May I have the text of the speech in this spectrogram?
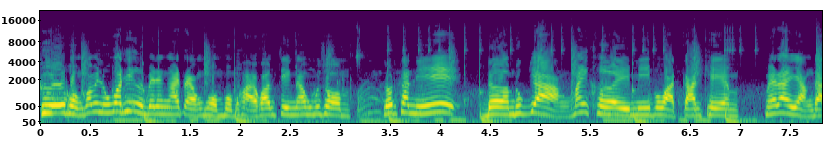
คือผมก็ไม่รู้ว่าที่อื่นเป็นยังไงแต่ของผมผมขายความจริงนะคุณผู้ชม รถคันนี้เดิมทุกอย่างไม่เคยมีประวัติการเคมไม่ได้อย่างใด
